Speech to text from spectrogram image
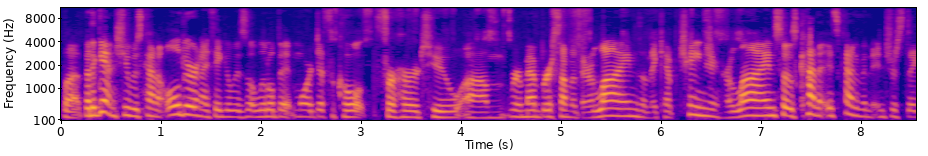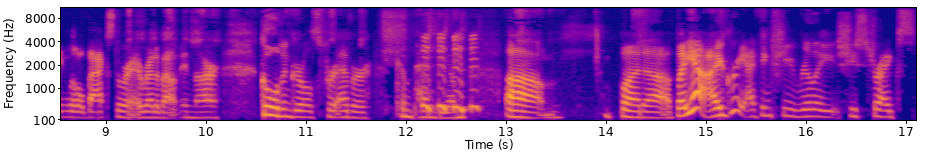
But but again, she was kind of older, and I think it was a little bit more difficult for her to um, remember some of their lines, and they kept changing her lines. So it's kind of it's kind of an interesting little backstory I read about in our Golden Girls Forever compendium. um, but uh, but yeah, I agree. I think she really she strikes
